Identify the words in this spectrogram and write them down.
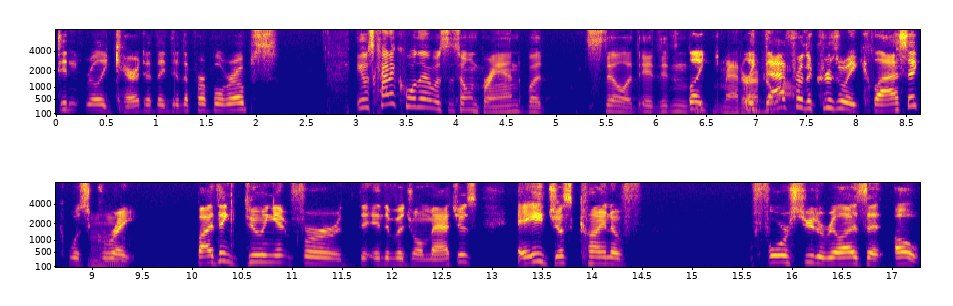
didn't really care that they did the purple ropes. it was kind of cool that it was its own brand, but still, it, it didn't Like- matter. Like that for the Cruiserweight Classic was Mhm. great. But I think doing it for the individual matches, A, just kind of forced you to realize that, oh,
